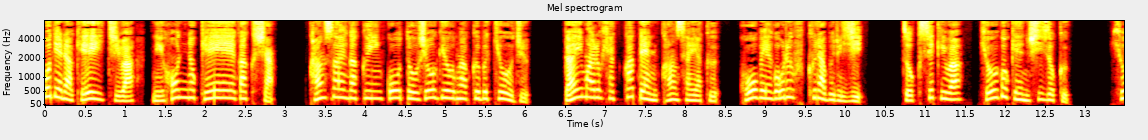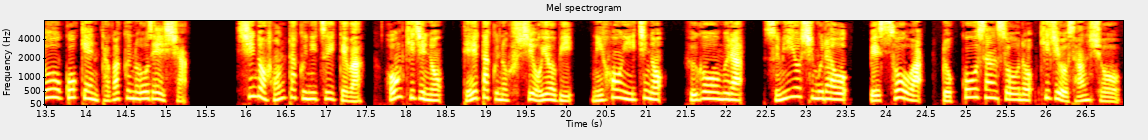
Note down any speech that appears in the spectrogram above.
小寺圭一は日本の経営学者、関西学院高等商業学部教授、大丸百貨店監査役、神戸ゴルフクラブ理事。属籍は兵庫県士族。兵庫県多額納税者。市の本宅については、本記事の邸宅の節及び日本一の富豪村、住吉村を別荘は六甲山荘の記事を参照。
